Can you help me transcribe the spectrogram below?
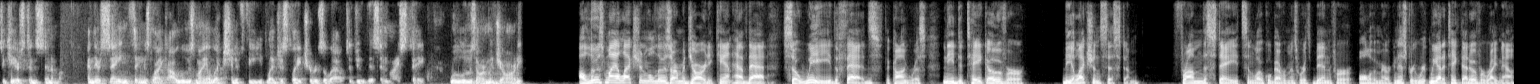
to Kyrsten Sinema. And they're saying things like, I'll lose my election if the legislature is allowed to do this in my state. We'll lose our majority. I'll lose my election, we'll lose our majority. Can't have that. So we, the feds, the Congress, need to take over the election system from the states and local governments where it's been for all of American history. We're, we got to take that over right now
